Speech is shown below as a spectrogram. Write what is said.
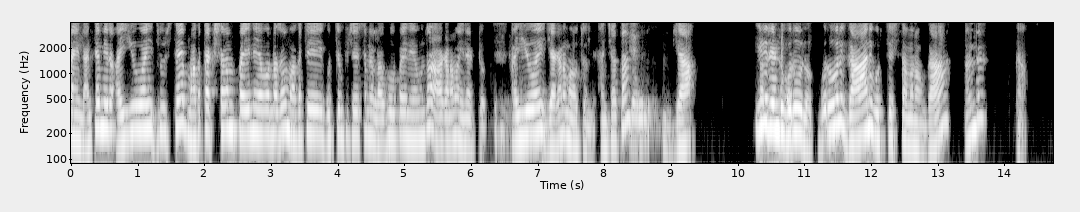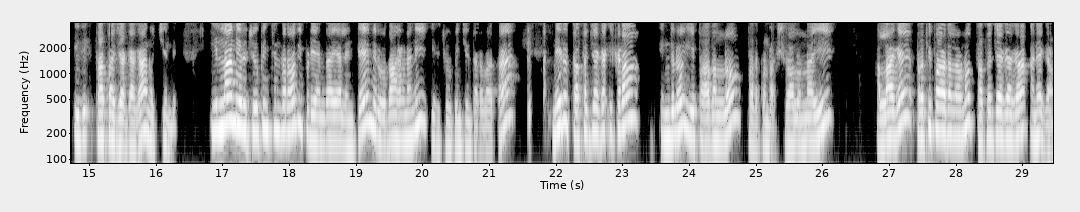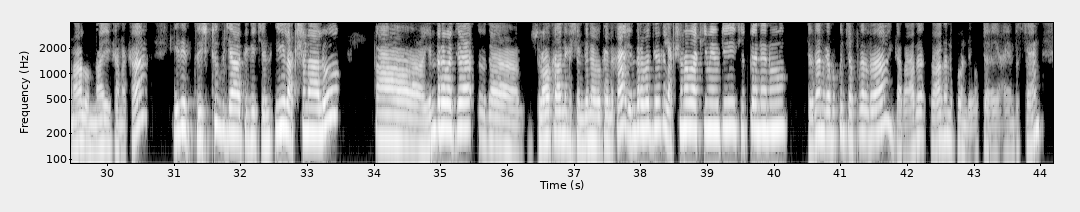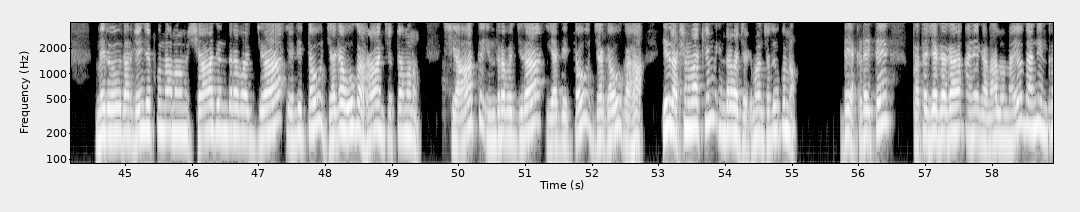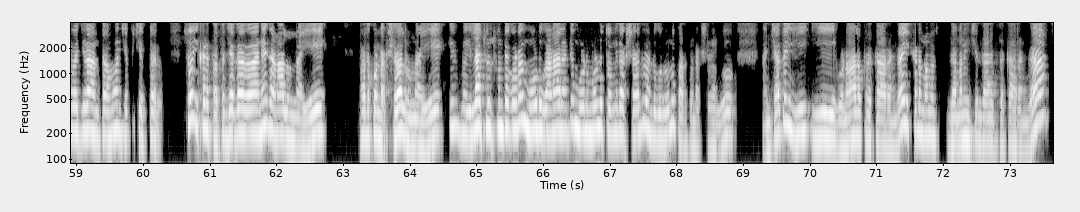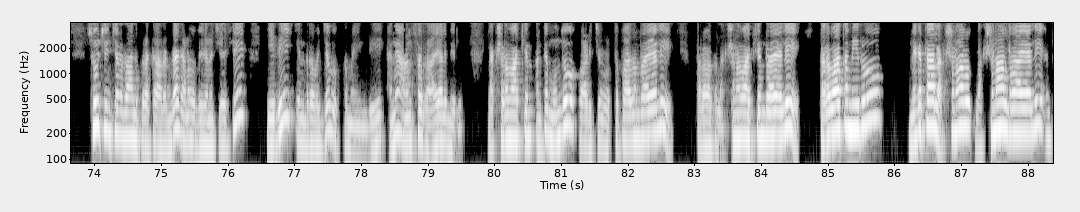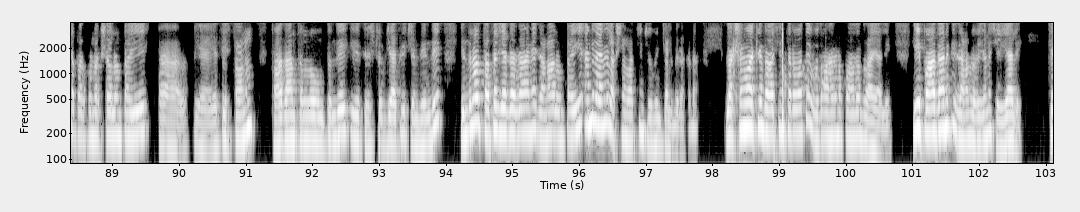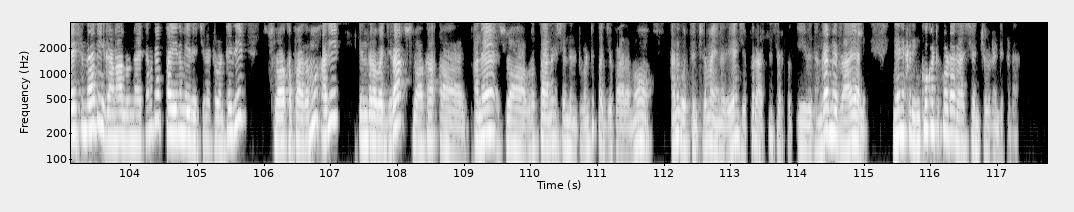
అయింది అంటే మీరు ఐయుఐ చూస్తే మొదటి అక్షరం పైన ఏమున్నదో మొదటి గుర్తింపు చేసిన లఘువు పైన ఏముందో ఆ గణం అయినట్టు. ఐయుఐ జగనం అవుతుంది అంచేత. జా. ఇవి రెండు గురువులు. గురువుని గా అని గుర్తిస్తాం మనం. గా అండ్ ఇది తత జగగా అని వచ్చింది. ఇలా మీరు చూపించిన తర్వాత ఇప్పుడు ఏం రాయాలంటే మీరు ఉదాహరణని ఇది చూపించిన తర్వాత మీరు తత జగ ఇక్కడ ఇందులో ఈ పాదంలో పదకొండు అక్షరాలు ఉన్నాయి. అలాగే ప్రతి పాదంలోనూ తతజగగా అనే గణాలు ఉన్నాయి కనుక ఇది త్రిష్టుప్ జాతికి చెంది ఈ లక్షణాలు ఆ ఇంద్రవజ్ర శ్లోకానికి చెందినవి కనుక ఇంద్రవజ్రకి లక్షణ వాక్యం ఏమిటి చెప్పాను నేను? ఎవరైనా గబుకుని చెప్పగలరా? ఇంకా రాదు రాదనుకోండి. Okay I understand. మీరు దానికి ఏం చెప్పుకున్నాం మనం? షాద్ ఇంద్రవజ్ర యదితౌ జగౌ గహ అని చెప్పాం మనం. షాత్ ఇంద్రవజ్ర యదితౌ జగౌ గహ ఇది లక్షణ వాక్యం ఇంద్రవజ్రకి మనం చదువుకున్నాం. అంటే ఎక్కడైతే తతజగగా అనే గణాలు ఉన్నాయో దాన్ని ఇంద్రవజ్ర అంటాము అని చెప్పి చెప్పారు. సో ఇక్కడ తతజగగా అనే గణాలు ఉన్నాయి. పదకొండు అక్షరాలు ఉన్నాయి. ఇలా చూసుకుంటే కూడా మూడు గణాలు అంటే మూడు మూడు తొమ్మిది అక్షరాలు రెండు గురువులు పదకొండు అక్షరాలు. అంచేత ఈ ఈ గుణాల ప్రకారంగా ఇక్కడ మనం గమనించిన దాని ప్రకారంగా సూచించిన దాని ప్రకారంగా గణ విభజన చేసి ఇది ఇంద్రవిద్య వృత్తమైంది అని ఆన్సర్ రాయాలి మీరు. లక్షణ వాక్యం అంటే ముందు వాడిచ్చిన వృత్తపాదం రాయాలి తర్వాత లక్షణ వాక్యం రాయాలి తర్వాత మీరు మిగతా లక్షణాలు లక్షణాలు రాయాలి. అంటే పదకొండు అక్షరాలు ఉంటాయి. యతిస్థానం పాదాంతంలో ఉంటుంది. ఇది త్రిష్టుప్ జాతికి చెందింది. ఇందులో తతజగగా అనే గణాలు ఉంటాయి. అని దాని లక్షణ వాక్యం చూపించాలి మీరు అక్కడ. లక్షణ వాక్యం రాసిన తర్వాత ఉదాహరణ పాదం రాయాలి. ఈ పాదానికి గణ విభజన చేయాలి. చేసిన తర్వాత ఈ గణాలు ఉన్నాయి కనుక పైన మీరు ఇచ్చినటువంటిది శ్లోక పాదము. అది ఇంద్రవజ్ర శ్లోక అనే శ్లో వృత్తానికి చెందినటువంటి పద్యపాదము అని గుర్తించడం అయినది అని చెప్పి రాస్తే సరిపోతుంది. ఈ విధంగా మీరు రాయాలి. నేను ఇక్కడ ఇంకొకటి కూడా రాశాను చూడండి ఇక్కడ.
